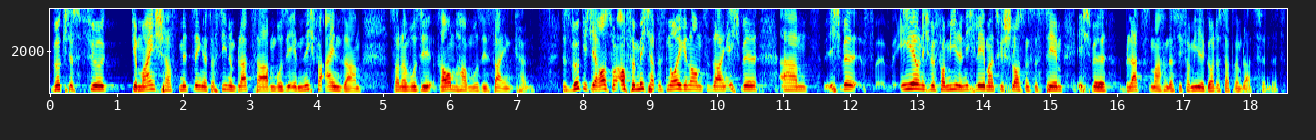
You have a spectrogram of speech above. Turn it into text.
wirklich das für Gemeinschaft mit Singles, dass sie einen Platz haben, wo sie eben nicht vereinsamen, sondern wo sie Raum haben, wo sie sein können. Das ist wirklich die Herausforderung. Auch für mich habe es neu genommen zu sagen, ich will, ähm, ich will Ehe und ich will Familie nicht leben als geschlossenes System. Ich will Platz machen, dass die Familie Gottes da drin Platz findet.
